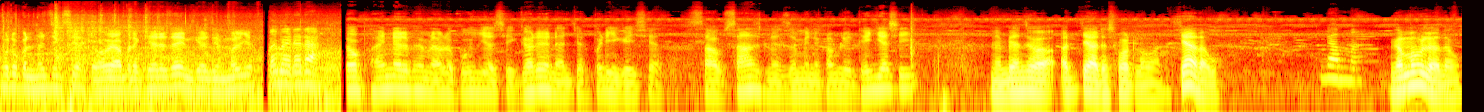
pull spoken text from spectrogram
થોડુંક નજીક છે. તો હવે આપણે ઘરે જઈને ઘેર જઈને મળીએ. તો ફાઇનલ ફેમિલી આપણે પહોંચી ગયા છીએ ઘરે ને અત્યારે પડી ગઈ છે સાવ સાંજ ને જમીને કમ્પ્લીટ થઈ ગયા છીએ. ને બેન જો અત્યારે શોટ લવાનું. ક્યાં જવું? ગામમાં. ગમે શું લેવા જવું?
